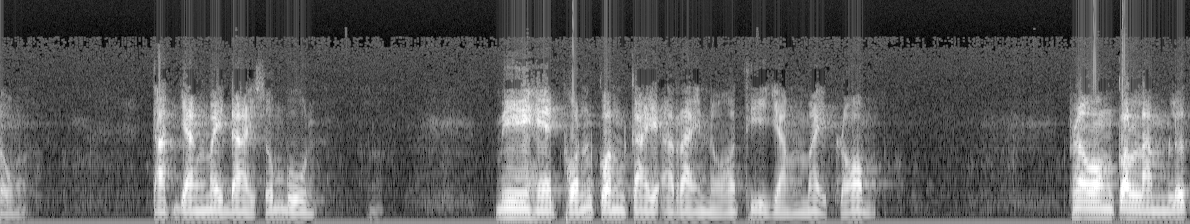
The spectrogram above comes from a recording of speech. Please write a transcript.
ลง ตัดยังไม่ได้สมบูรณ์ มีเหตุผลกลไกอะไรหนอที่ยังไม่พร้อม พระองค์ก็ลำลึก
